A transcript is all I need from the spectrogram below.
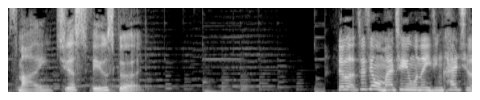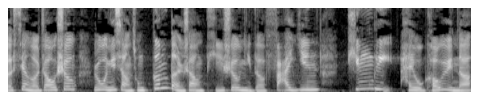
Smiling just feels good. 对了，最近我们爱趣英文呢已经开启了限额招生。如果你想从根本上提升你的发音、听力还有口语呢，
